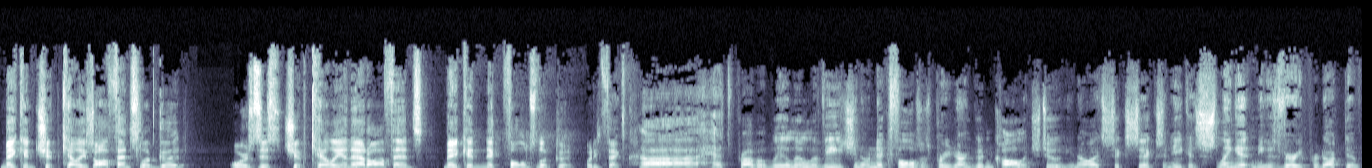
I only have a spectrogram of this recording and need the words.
making Chip Kelly's offense look good? Or is this Chip Kelly in that offense making Nick Foles look good? What do you think? Ah, it's probably a little of each. You know, Nick Foles was pretty darn good in college too. You know, at six six, and he could sling it, and he was very productive.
